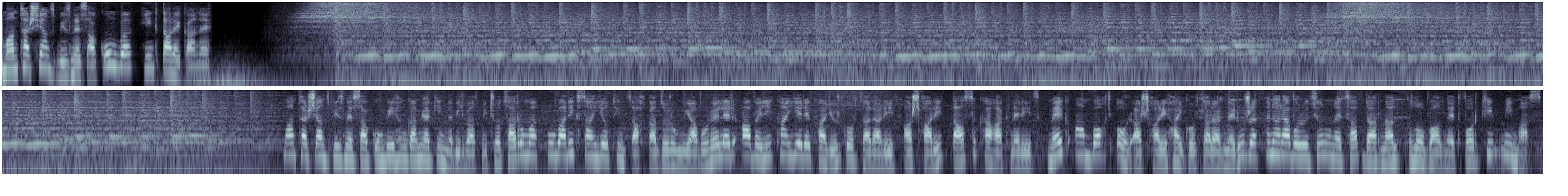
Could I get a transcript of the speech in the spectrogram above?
Մանթաշյանց բիզնես ակումբը 5 տարեկան է։ Մանթաշյանց բիզնես ակումբի հնգամյակին նվիրված միջոցառումը հունվարի 27-ին Ծաղկաձորում միավորել էր ավելի քան 300 գործարարի աշխարի 10 քաղաքներից։ Մեկ ամբողջ օր աշխարի հայ գործարար ներուժը հնարավորություն ունեցավ դառնալ Global Network-ի մի մաս։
